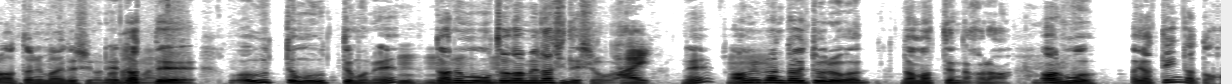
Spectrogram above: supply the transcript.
ら当たり前ですよね、だって、打っても打ってもね、うんうんうん、誰もお咎めなしでしょう。が、はい、ね、アメリカン大統領が黙ってんだから、うん、あもうやっていいんだと。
